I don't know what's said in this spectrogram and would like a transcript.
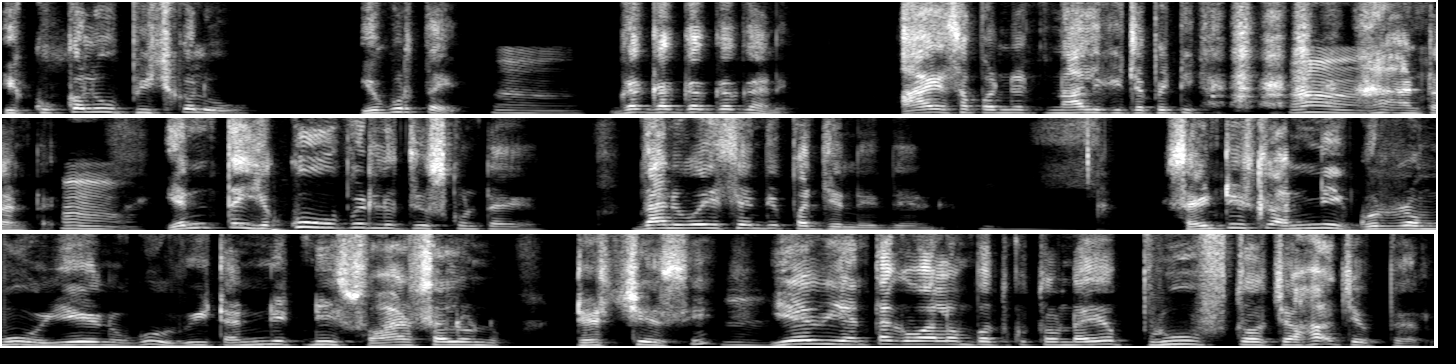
ఈ కుక్కలు పిచ్చుకలు ఎగురుతాయి. ఉమ్, గగ్గగ్గగ్గని ఆయాస పడినట్టు నాలుగు ఇట్లా పెట్టి అంటుంటాయి. ఉమ్, ఎంత ఎక్కువ ఊపిర్లు తీసుకుంటాయి? దాని వయసు ఏంది? పద్దెనిమిది ఏళ్ళు. సైంటిస్టులు అన్ని గుర్రము ఏనుగు వీటన్నిటినీ శ్వాసలను టెస్ట్ చేసి ఏవి ఎంత కాలం బతుకుతున్నాయో ప్రూఫ్తో సహా చెప్పారు.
